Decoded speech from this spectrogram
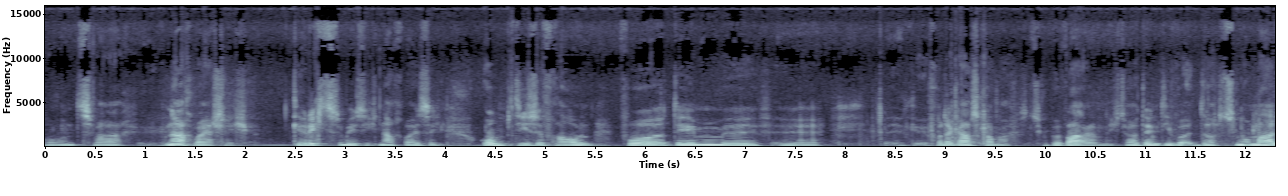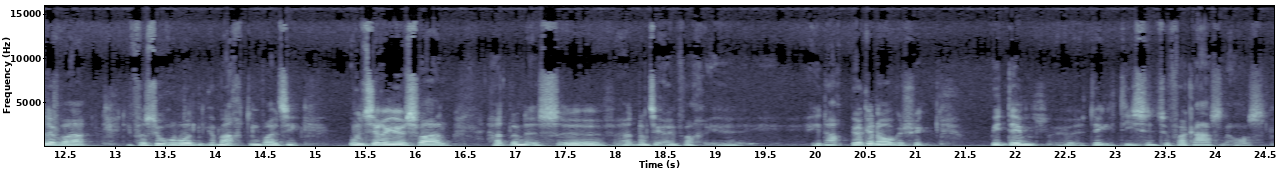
und zwar nachweislich, gerichtsmäßig nachweislich, um diese Frauen vor, dem, äh, äh, vor der Gaskammer zu bewahren. Nicht wahr? Denn die, das Normale war, die Versuche wurden gemacht und weil sie unseriös waren, hat man, es, äh, hat man sie einfach äh, nach Birkenau geschickt mit dem äh, Ding, die sind zu vergasen aus.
